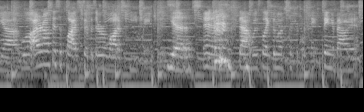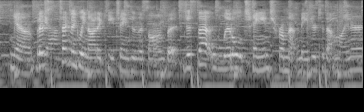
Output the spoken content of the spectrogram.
yeah, well, I don't know if this applies to it, but there were a lot of key changes. Yes. And that was like the most difficult thing, thing about it. Yeah, there's yeah. technically not a key change in the song, but just that little change from that major to that minor,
